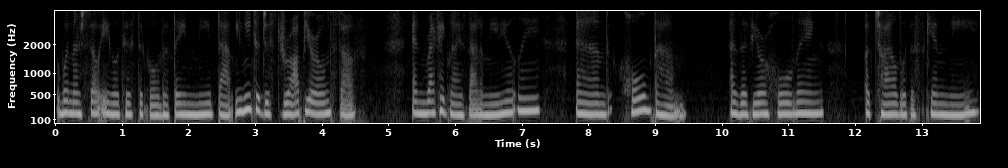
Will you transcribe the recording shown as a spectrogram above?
when they're so egotistical that they need that. You need to just drop your own stuff and recognize that immediately and hold them as if you're holding a child with a skin knee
